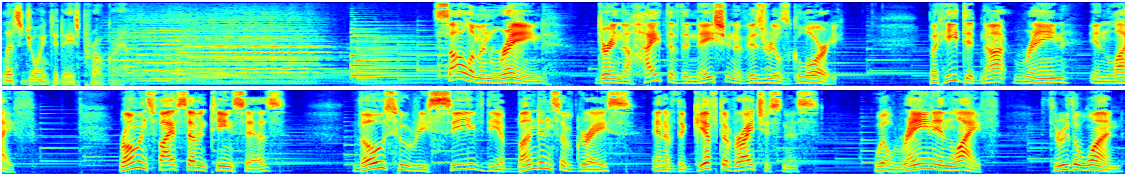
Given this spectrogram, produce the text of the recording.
let's join today's program. Solomon reigned during the height of the nation of Israel's glory, but he did not reign in life. Romans 5:17 says, "Those who receive the abundance of grace and of the gift of righteousness will reign in life through the one,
